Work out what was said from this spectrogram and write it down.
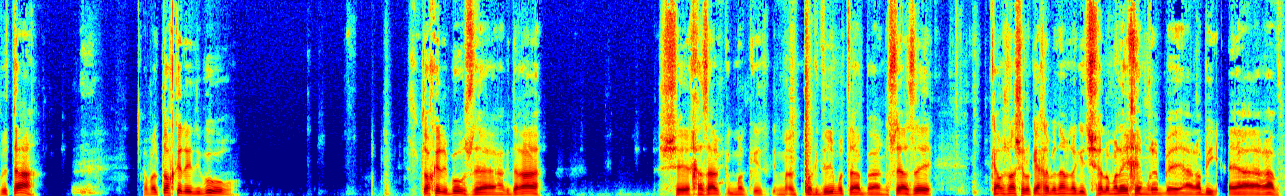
וטעה, אבל תוך כדי דיבור, תוך כדי דיבור זה הגדרה שחז"ל מגדירים אותה בנושא הזה, כמה זמן שלוקח לבן אדם להגיד שלום עליכם רב, הרבי, הרב.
